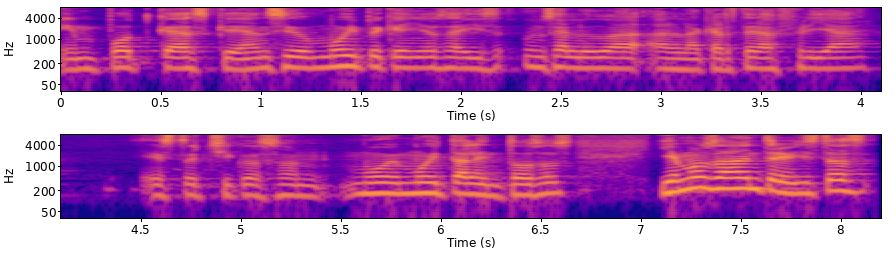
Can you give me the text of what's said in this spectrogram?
en podcast que han sido muy pequeños. Ahí un saludo a, la cartera fría. Estos chicos son muy, muy talentosos. Y hemos dado entrevistas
